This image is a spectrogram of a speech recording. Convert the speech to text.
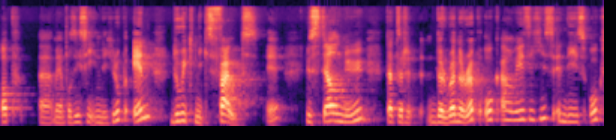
op uh, mijn positie in de groep en doe ik niks fout. Hè? Dus stel nu dat er de runner-up ook aanwezig is en die is ook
